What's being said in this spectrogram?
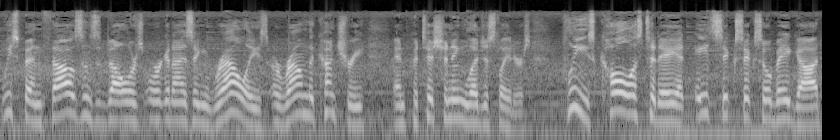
we spend thousands of dollars organizing rallies around the country and petitioning legislators. Please call us today at 866 Obey God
